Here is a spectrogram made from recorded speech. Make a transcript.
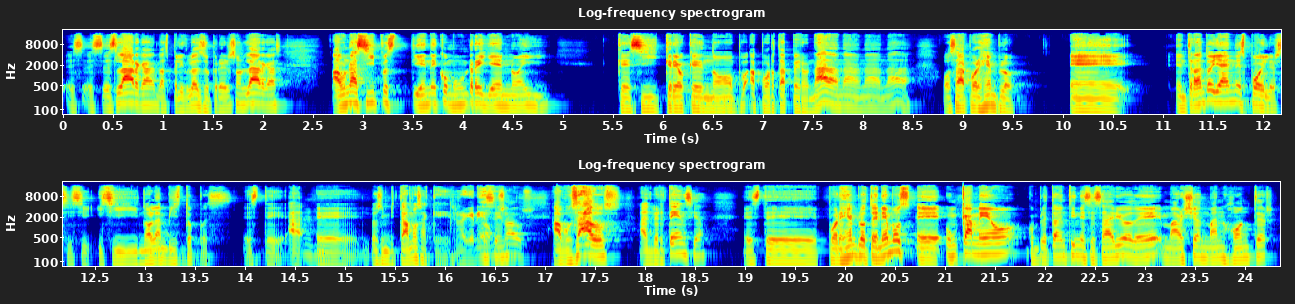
es, es, es larga, las películas de superhéroes son largas, aún así pues tiene como un relleno ahí que sí creo que no aporta, pero nada, nada, nada, nada. O sea, por ejemplo, eh, entrando ya en spoilers, y si, y si no la han visto, pues este, eh, los invitamos a que regresen. Abusados. Abusados, advertencia. Este, por ejemplo, tenemos eh, un cameo completamente innecesario de Martian Manhunter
